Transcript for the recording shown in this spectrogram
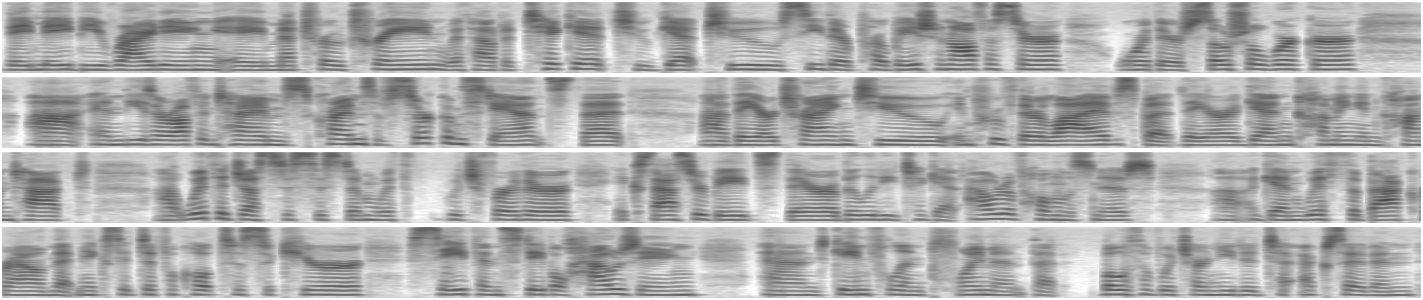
they may be riding a metro train without a ticket to get to see their probation officer or their social worker. Uh, and these are oftentimes crimes of circumstance that uh, they are trying to improve their lives, but they are again coming in contact uh, with the justice system, with which further exacerbates their ability to get out of homelessness. Uh, again, with the background that makes it difficult to secure safe and stable housing and gainful employment, that both of which are needed to exit and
